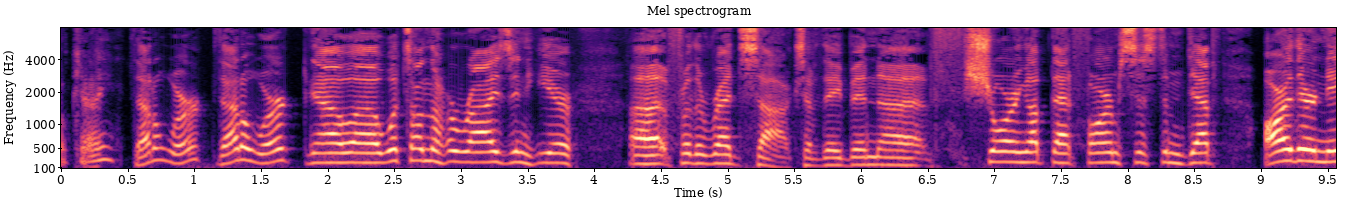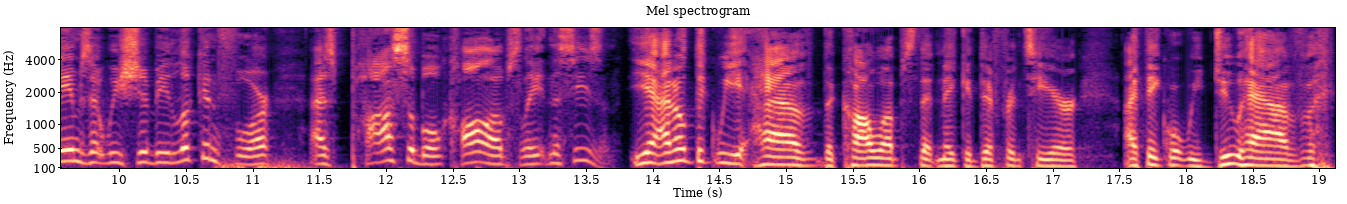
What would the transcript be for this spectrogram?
Okay, that'll work. That'll work. Now, uh, what's on the horizon here uh, for the Red Sox? Have they been uh, shoring up that farm system depth? Are there names that we should be looking for as possible call ups late in the season? Yeah, I don't think we have the call ups that make a difference here. I think what we do have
